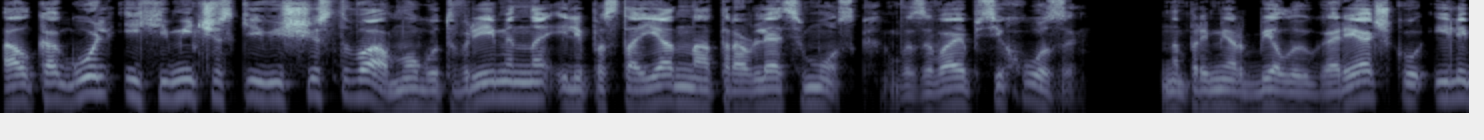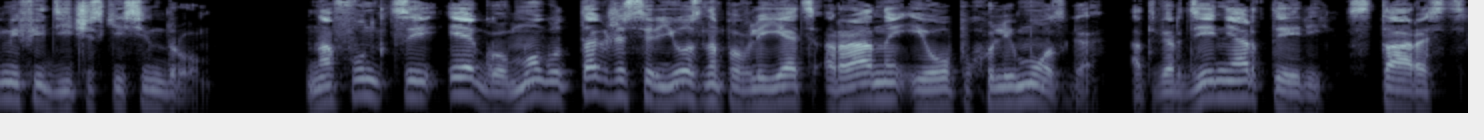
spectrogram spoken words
Алкоголь и химические вещества могут временно или постоянно отравлять мозг, вызывая психозы, например, белую горячку или мефедический синдром. На функции эго могут также серьезно повлиять раны и опухоли мозга, отвердение артерий, старость,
